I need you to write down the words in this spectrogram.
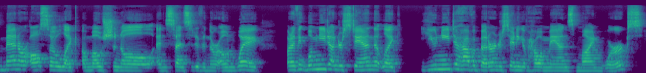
men are also like emotional and sensitive in their own way. But I think women need to understand that, like, you need to have a better understanding of how a man's mind works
